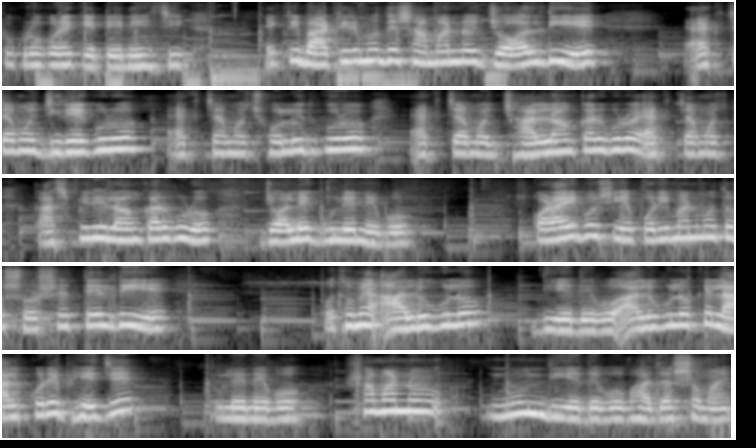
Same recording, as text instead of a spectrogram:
টুকরো করে কেটে নিয়েছি। একটি বাটির মধ্যে সামান্য জল দিয়ে এক চামচ জিরে গুঁড়ো, এক চামচ হলুদ গুঁড়ো, এক চামচ ঝাল লঙ্কার গুঁড়ো, এক চামচ কাশ্মীরি লঙ্কার গুঁড়ো জলে গুলে নেব। কড়াই বসিয়ে পরিমাণ মতো সর্ষের তেল দিয়ে প্রথমে আলুগুলো দিয়ে দেব। আলুগুলোকে লাল করে ভেজে তুলে নেব, সামান্য নুন দিয়ে দেব ভাজার সময়।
